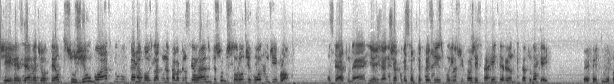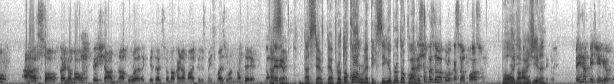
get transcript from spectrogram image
de reserva de hotel, surgiu um boato que o Carnaval de Laguna estava cancelado e o pessoal misturou de rua com de bloco. Tá certo, né? E já, já começamos a ter prejuízo por isso. Então a gente está reiterando que está tudo ok. Perfeito, Milton. Ah, só o carnaval fechado na rua, aquele tradicional carnaval, infelizmente mais um ano não teremos. Não tá teremos. Certo, tá certo. É o protocolo, né? Tem que seguir o protocolo. Ah, deixa eu fazer uma colocação, posso? Pode, imagina. Bem rapidinho, Milton.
